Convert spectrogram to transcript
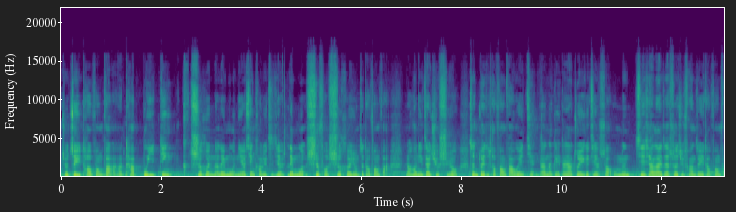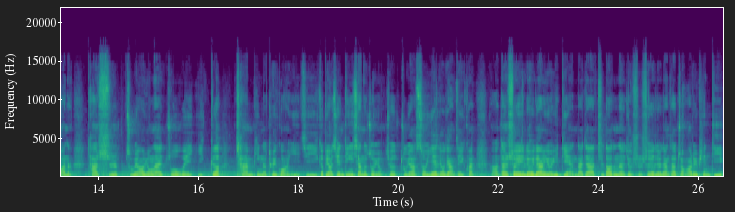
就这一套方法啊，它不一定适合你。的类目，你要先考虑自己的类目是否适合用这套方法，然后你再去使用。针对这套方法，我也简单的给大家做一个介绍。我们接下来在社区放这一套方法呢，它是主要用来作为一个。产品的推广以及一个标签定向的作用，就主要首页流量这一块啊。但是首页流量有一点大家知道的呢，就是首页流量它转化率偏低，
